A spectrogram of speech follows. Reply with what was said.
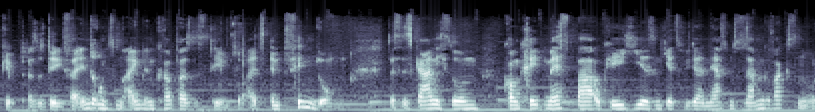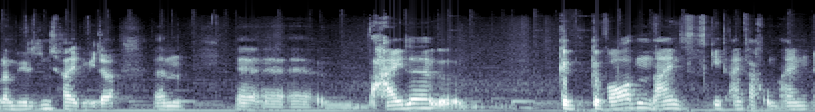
gibt, also die Veränderung zum eigenen Körpersystem, so als Empfindung. Das ist gar nicht so ein konkret messbar, okay, hier sind jetzt wieder Nerven zusammengewachsen oder Myelinscheiden wieder ähm, äh, äh, heile äh, ge geworden. Nein, es geht einfach um ein,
